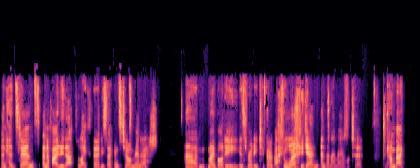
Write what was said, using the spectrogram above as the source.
and headstands. And if I do that for like 30 seconds to a minute, um, my body is ready to go back and work again. And then I'm able to to come back.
